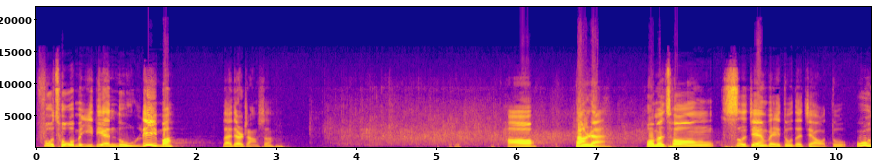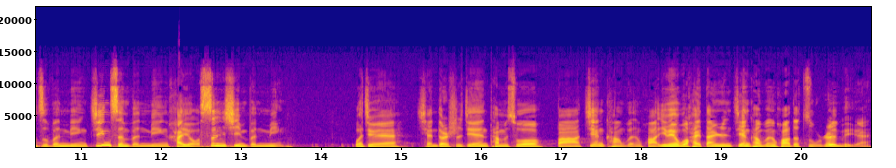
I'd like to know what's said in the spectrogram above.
付出我们一点努力吗？来点掌声。好，当然，我们从世间维度的角度，物质文明、精神文明，还有身心文明。我觉得前段时间他们说把健康文化，因为我还担任健康文化的主任委员。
